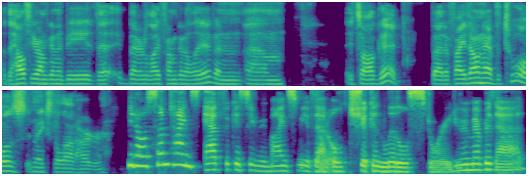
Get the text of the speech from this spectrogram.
the healthier I'm going to be, the better life I'm going to live, and um, it's all good. But if I don't have the tools, it makes it a lot harder. You know, sometimes advocacy reminds me of that old Chicken Little story. Do you remember that?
